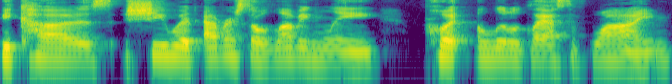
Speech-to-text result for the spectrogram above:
because she would ever so lovingly put a little glass of wine.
